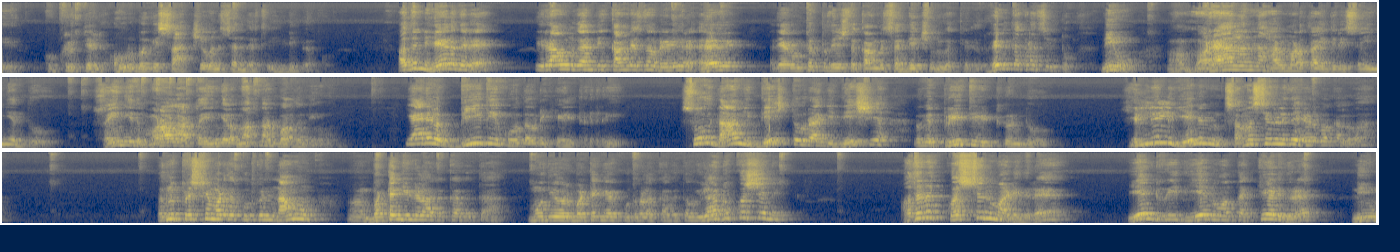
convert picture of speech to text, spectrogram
ಕುಕೃತ್ಯ, ಅವ್ರ ಬಗ್ಗೆ ಸಾಕ್ಷ್ಯವನ್ನು ಸಂದರ್ಶಿ ಹಿಡಿಬೇಕು. ಅದನ್ನು ಹೇಳಿದರೆ ಈ ರಾಹುಲ್ ಗಾಂಧಿ ಕಾಂಗ್ರೆಸ್ನವ್ರು ಹೇಳಿದರೆ ಏ ಅದ್ಯಾರು ಉತ್ತರ ಪ್ರದೇಶದ ಕಾಂಗ್ರೆಸ್ ಅಧ್ಯಕ್ಷರು ಇವತ್ತು ಹೇಳಿದ್ರು ಹೇಳಿದ ತಕ್ಷಣ ಸಿಟ್ಟು. ನೀವು ಮೊರಾಲನ್ನು ಹಾಳು ಮಾಡ್ತಾ ಇದ್ದೀರಿ ಸೈನ್ಯದ್ದು. ಸೈನ್ಯದ ಮೊರಾಲ್ ಆಡ್ತಾ, ಹಿಂಗೆಲ್ಲ ಮಾತನಾಡಬಾರ್ದು ನೀವು. ಯಾರೆಲ್ಲ ಬೀದಿ ಹೋದವ್ರಿಗೆ ಹೇಳಿದ್ರಿ ಸೊ ನಾವು ಈ ದೇಶದವರಾಗಿ ದೇಶ ಬಗ್ಗೆ ಪ್ರೀತಿ ಇಟ್ಕೊಂಡು, ಎಲ್ಲೆಲ್ಲಿ ಏನೇನು ಸಮಸ್ಯೆಗಳಿದೆ ಹೇಳ್ಬೇಕಲ್ವಾ? ಅದನ್ನು ಪ್ರಶ್ನೆ ಮಾಡದೆ ಕೂತ್ಕೊಂಡು ನಾವು ಬಟ್ಟಂಗಿಗಳಾಗಕ್ಕಾಗತ್ತಾ? ಮೋದಿಯವರು ಬಟ್ಟಂಗಿಯಾಗಿ ಕೂತ್ಕೊಳ್ಳೋಕ್ಕಾಗತ್ತಾ? ವಿಲ್ ಕ್ವಶನ್ ಅದನ್ನು ಕ್ವಶನ್ ಮಾಡಿದರೆ, ಏನು ರೀ ಇದು ಏನು ಅಂತ ಕೇಳಿದರೆ, ನೀವು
